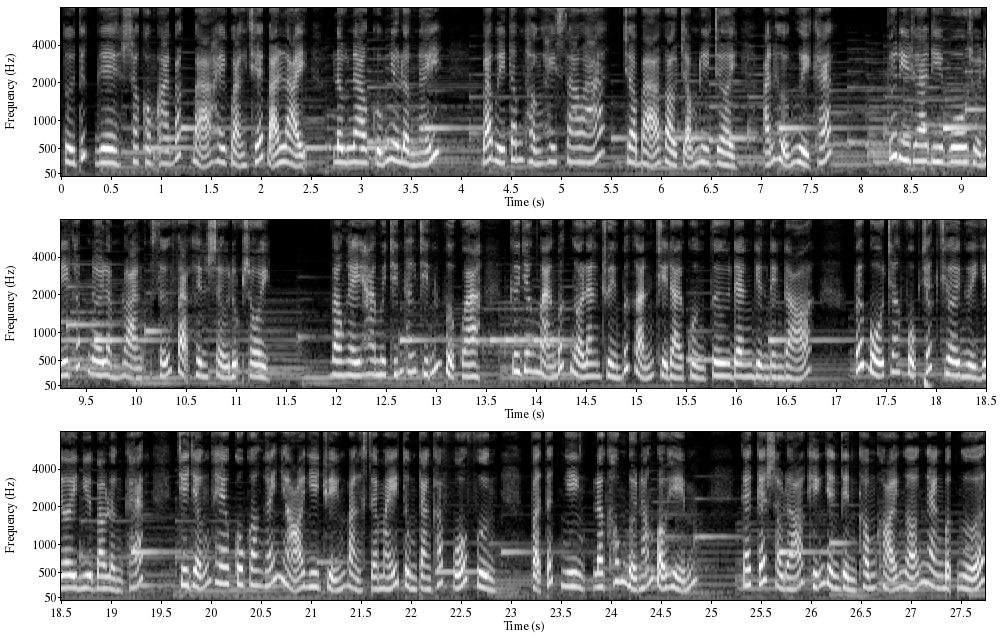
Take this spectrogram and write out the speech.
Tôi tức ghê, sao không ai bắt bả hay quản chế bả lại, lần nào cũng như lần nấy. Bả bị tâm thần hay sao á, cho bả vào trỏng đi trời, ảnh hưởng người khác. Cứ đi ra đi vô rồi đi khắp nơi làm loạn, xử phạt hình sự được rồi. Vào ngày 29 tháng 9 vừa qua, cư dân mạng bất ngờ lan truyền bức ảnh chị Đại quận tư đang dừng đèn đỏ. Với bộ trang phục chất chơi người dơi như bao lần khác, chị dẫn theo cô con gái nhỏ di chuyển bằng xe máy tung tăng khắp phố phường và tất nhiên là không đội nón bảo hiểm. Cái kết sau đó khiến dân tình không khỏi ngỡ ngàng bật ngửa.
